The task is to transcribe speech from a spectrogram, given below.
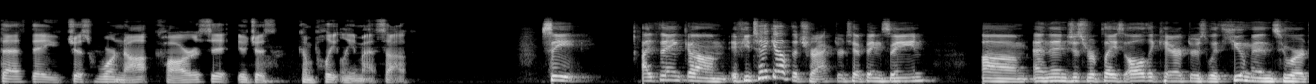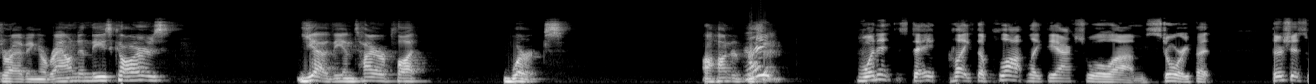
that they just were not cars. It, it just completely mess up. See, I think um, if you take out the tractor tipping scene um, and then just replace all the characters with humans who are driving around in these cars, yeah, the entire plot works. A hundred percent. Wouldn't say like the plot, like the actual um, story, but there's just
